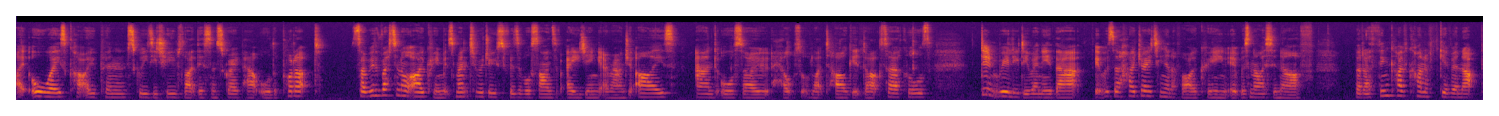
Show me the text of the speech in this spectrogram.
I always cut open squeezy tubes like this and scrape out all the product. So with retinol eye cream, it's meant to reduce visible signs of aging around your eyes and also help sort of like target dark circles. Didn't really do any of that. It was a hydrating enough eye cream. It was nice enough. But I think I've kind of given up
